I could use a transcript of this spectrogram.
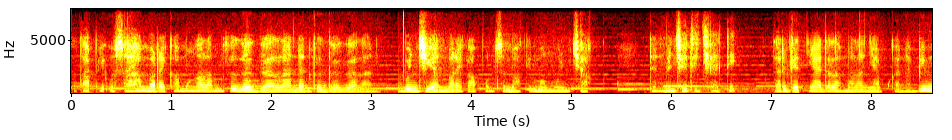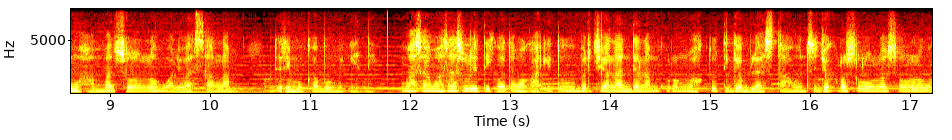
Tetapi usaha mereka mengalami kegagalan dan kegagalan. Bencian mereka pun semakin memuncak dan menjadi-jadi. Targetnya adalah melenyapkan Nabi Muhammad SAW dari muka bumi ini. Masa-masa sulit di kota Makkah itu berjalan dalam kurun waktu 13 tahun sejak Rasulullah SAW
